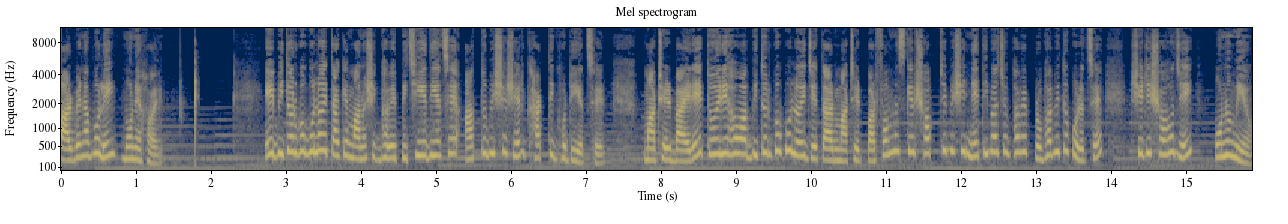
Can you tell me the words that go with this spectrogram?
পারবে না বলেই মনে হয়। এই বিতর্কগুলোই তাকে মানসিকভাবে পিছিয়ে দিয়েছে, আত্মবিশ্বাসের ঘাটতি ঘটিয়েছে। মাঠের বাইরে তৈরি হওয়া বিতর্কগুলোই যে তার মাঠের পারফরমেন্সকে সবচেয়ে বেশি নেতিবাচকভাবে প্রভাবিত করেছে, সেটি সহজেই অনুমেয়।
